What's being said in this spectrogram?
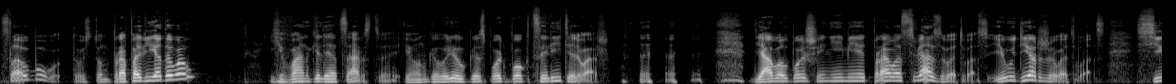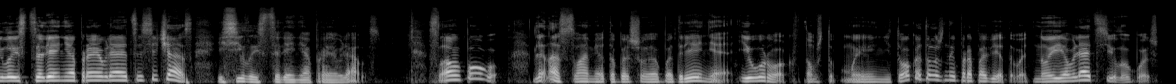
Слава Богу. То есть он проповедовал Евангелие Царства. И он говорил, Господь Бог целитель ваш. Дьявол больше не имеет права связывать вас и удерживать вас. Сила исцеления проявляется сейчас. И сила исцеления проявлялась. Слава Богу! Для нас с вами это большое ободрение и урок в том, что мы не только должны проповедовать, но и являть силу Божью,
